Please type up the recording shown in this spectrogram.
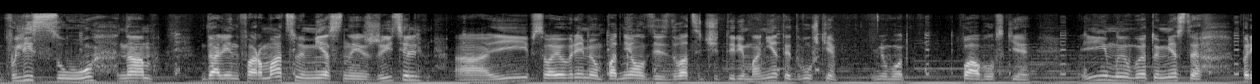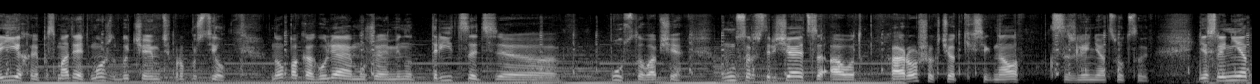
в лесу. Нам дали информацию местный житель. а, И в свое время он поднял здесь 24 монеты, двушки, вот, павловские. И мы в это место приехали посмотреть, может быть, что-нибудь пропустил. Но пока гуляем уже минут 30, э, пусто вообще. Мусор встречается, а вот хороших, четких сигналов, к сожалению, отсутствует. Если нет,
